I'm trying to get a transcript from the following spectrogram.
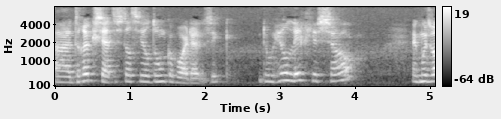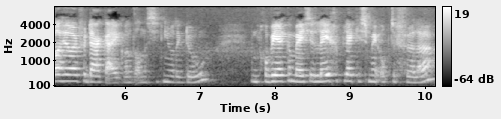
uh, druk zetten zodat ze heel donker worden. Dus ik doe heel lichtjes zo. Ik moet wel heel even daar kijken, want anders zie ik niet wat ik doe. En dan probeer ik een beetje lege plekjes mee op te vullen.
